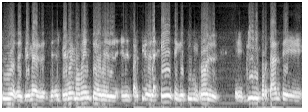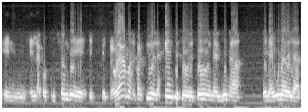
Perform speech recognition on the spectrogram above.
desde el primer desde el primer momento en el, en el partido de la gente, que tuvo un rol bien importante en, en la construcción de, del programa del partido de la gente, sobre todo en alguna en alguna de las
